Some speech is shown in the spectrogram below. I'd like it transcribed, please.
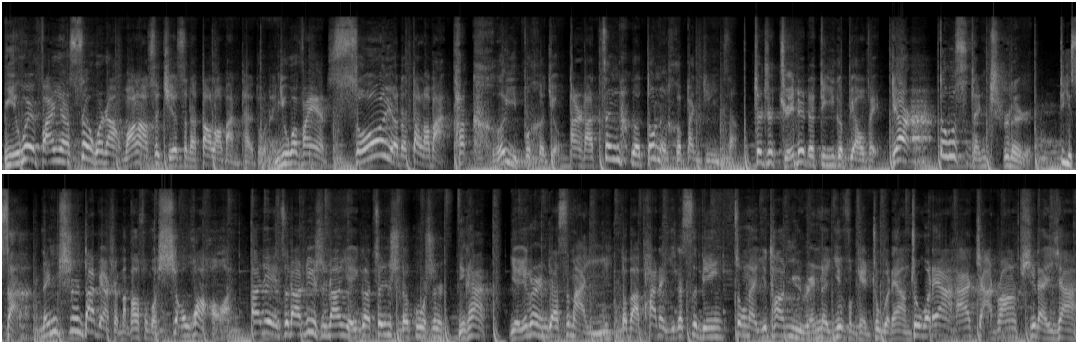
你会发现社会上王老师结识的大老板太多了。你会发现所有的大老板他可以不喝酒，但是他真喝都能喝半斤以上，这是绝对的第一个标配。第二，都是能吃的人。第三，能吃代表什么？告诉我，消化好啊！大家也知道历史上有一个真实的故事，你看有一个人叫司马懿，对吧？派了一个士兵送了一套女人的衣服给诸葛亮，诸葛亮还假装披了一下，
